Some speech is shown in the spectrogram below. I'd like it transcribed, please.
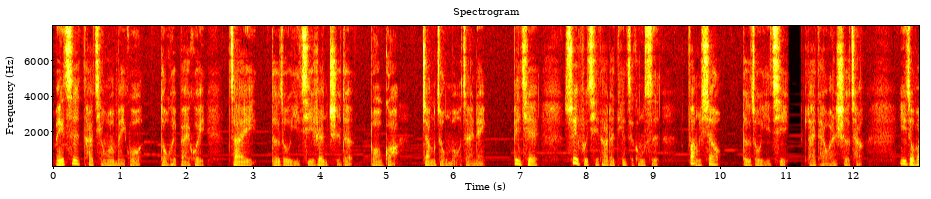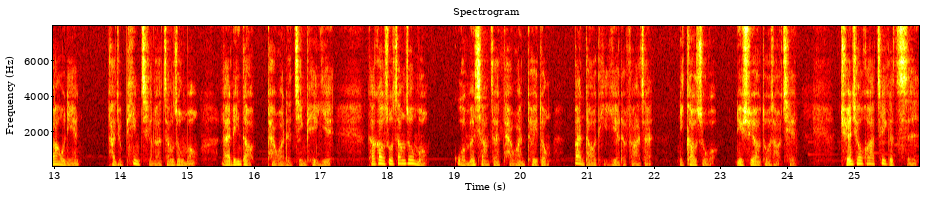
每一次他前往美国，都会拜会在德州仪器任职的，包括张忠谋在内，并且说服其他的电子公司仿效德州仪器来台湾设厂。一九八五年，他就聘请了张忠谋来领导台湾的晶片业。他告诉张忠谋：“我们想在台湾推动半导体业的发展，你告诉我。”你需要多少钱？全球化这个词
